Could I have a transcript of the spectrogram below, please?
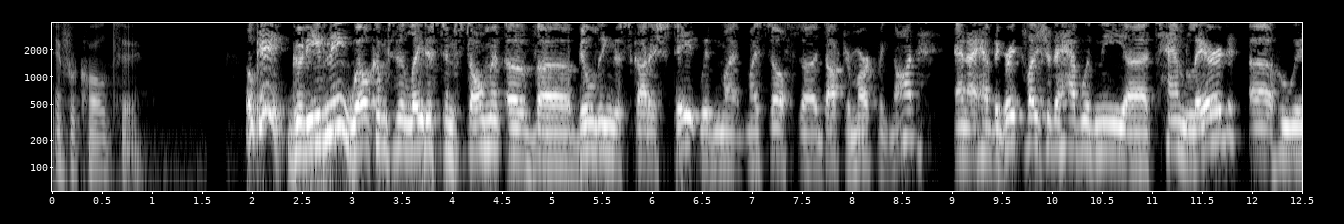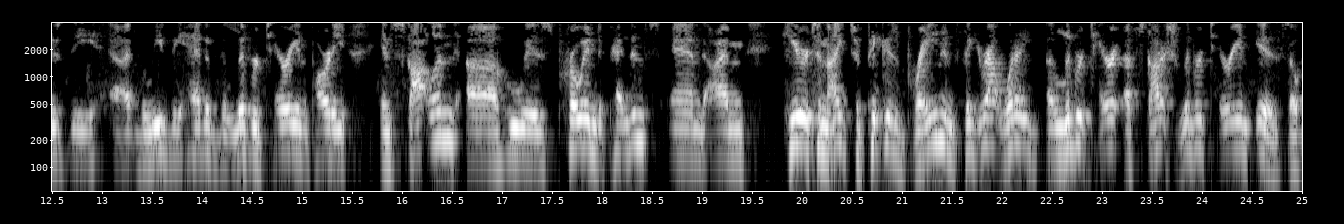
if we're called to. Okay, good evening. Welcome to the latest installment of uh, Building the Scottish State with my, myself, uh, Dr. Mark McNaught. And I have the great pleasure to have with me uh, Tam Laird, uh, who is the, uh, I believe, the head of the Libertarian Party in Scotland, uh, who is pro-independence. And I'm here tonight to pick his brain and figure out what a, a libertarian, a Scottish libertarian is. So,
